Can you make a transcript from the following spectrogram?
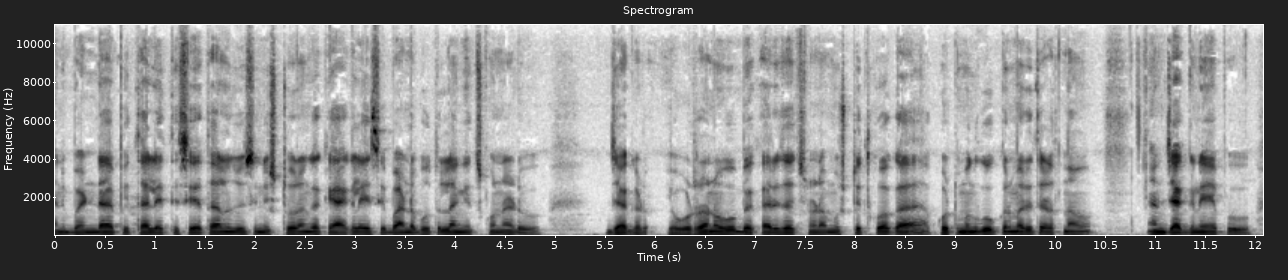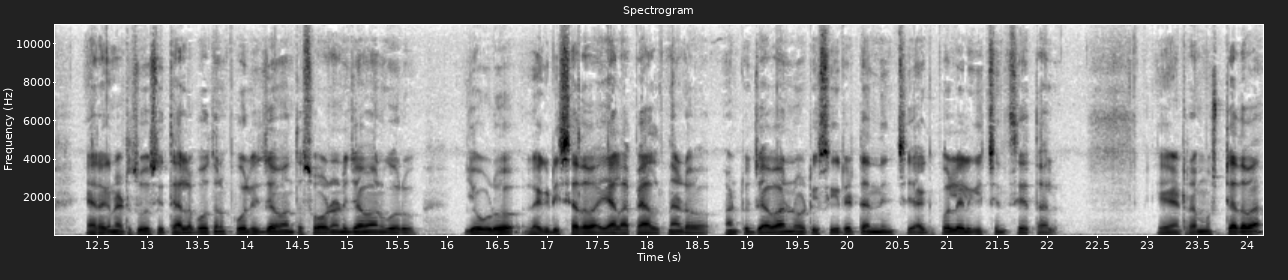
అని బండి ఆపి తలెత్తి సీతాలను చూసి నిష్ఠూరంగా కేకలేసి బండబూతులు లంఘించుకున్నాడు జగ్గడు. ఎవడురా నువ్వు? బెకారీ చచ్చినాడు ఆ ముష్టెత్తుకోక కొట్టు ముందు కూకుని మరీ తిడుతున్నావు? అని జగ్గనేపు ఎరగనట్టు చూసి తెల్లబోతున్న పోలీస్ జవాన్తో చూడండి జవాన్ గోరు ఎవడో లగిడి చదవ ఎలా పేలుతున్నాడో అంటూ జవాన్ నోటికి సిగరెట్ అందించి అగ్గిపోలు వెలిగించింది సీతాలు. ఏంట్రా ముష్టెదవా?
